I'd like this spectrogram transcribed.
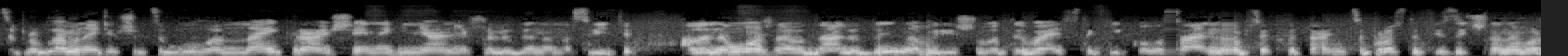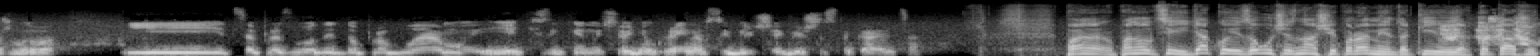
це проблема, навіть якщо б це була найкраща і найгеніальніша людина на світі. Але не може одна людина вирішувати весь такий колосальний обсяг питань. Це просто фізично неможливо. І це призводить до проблем, з якими сьогодні Україна все більше і більше стикається. Пане пане Олексій, дякую за участь в нашій програмі. Такі, як то кажуть,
